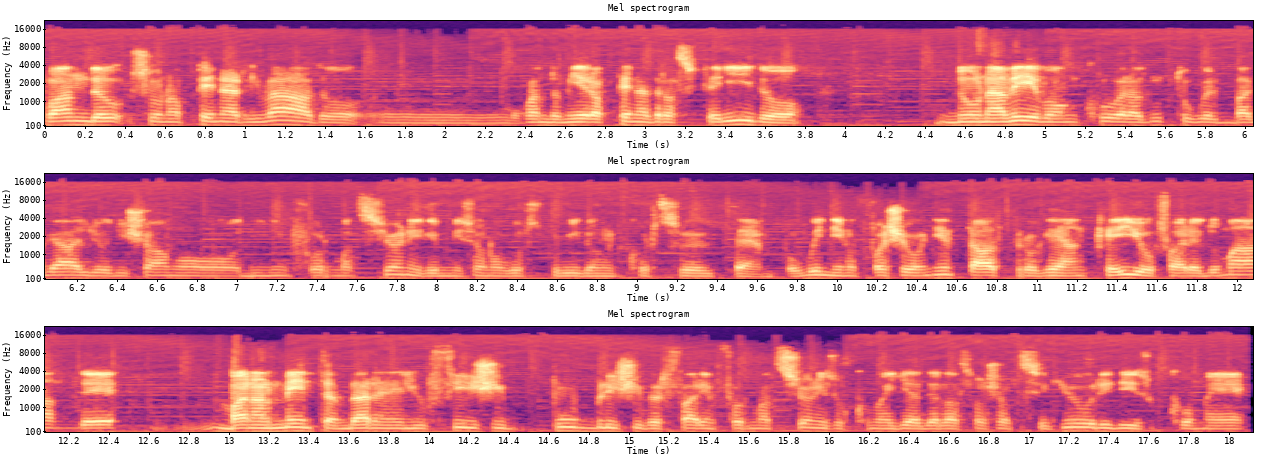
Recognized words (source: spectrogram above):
quando sono appena arrivato, eh, quando mi ero appena trasferito, non avevo ancora tutto quel bagaglio, diciamo, di informazioni che mi sono costruito nel corso del tempo, quindi non facevo nient'altro che anche io fare domande, banalmente andare negli uffici pubblici per fare informazioni su come chiedere la social security, su come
